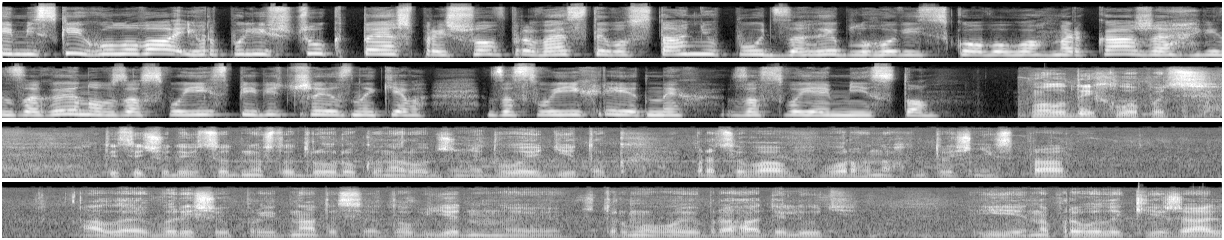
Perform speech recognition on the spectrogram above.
Луцький міський голова Ігор Поліщук теж прийшов провести в останню путь загиблого військового. Мер каже, він загинув за своїх співвітчизників, за своїх рідних, за своє місто. Молодий хлопець 1992 року народження, двоє діток. Працював в органах внутрішніх справ, але вирішив приєднатися до об'єднаної штурмової бригади Людь. І на превеликий жаль,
